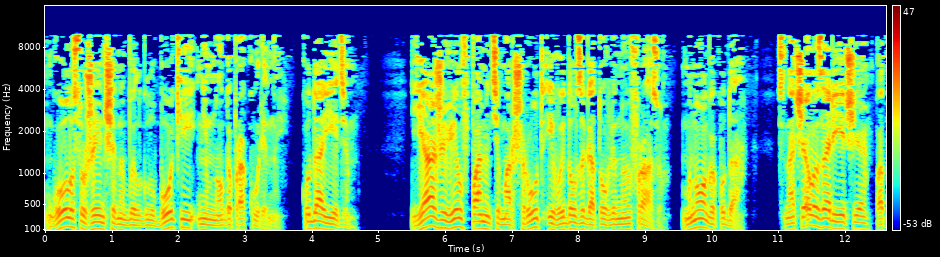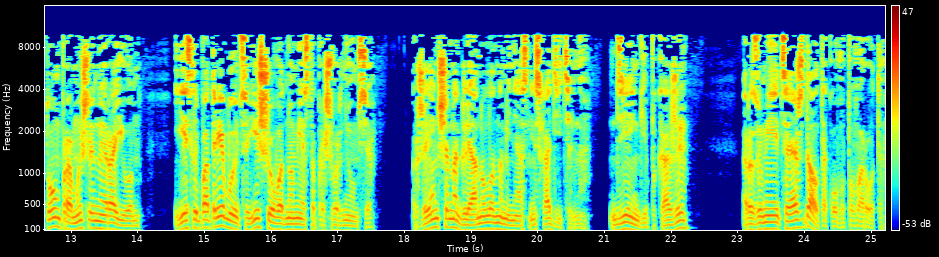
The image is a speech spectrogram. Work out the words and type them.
Голос у женщины был глубокий, немного прокуренный. «Куда едем?» Я оживил в памяти маршрут и выдал заготовленную фразу. «Много куда. Сначала Заречье, потом промышленный район. Если потребуется, еще в одно место прошвырнемся». Женщина глянула на меня снисходительно. «Деньги покажи». Разумеется, я ждал такого поворота.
